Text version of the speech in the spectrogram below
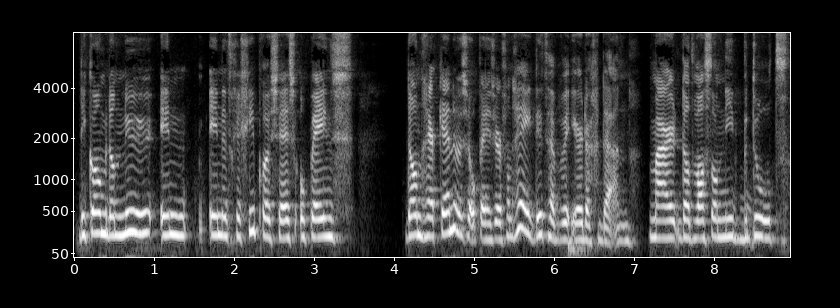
Die komen dan nu in, in het regieproces opeens. Dan herkennen we ze opeens weer van: hé, hey, dit hebben we eerder gedaan. Maar dat was dan niet bedoeld.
